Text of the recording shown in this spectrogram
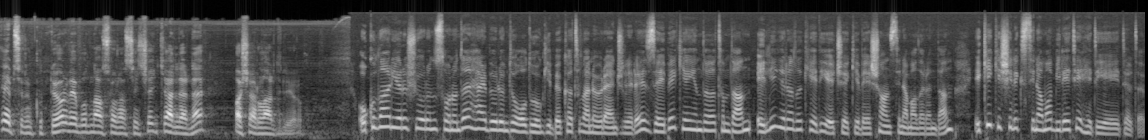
hepsini kutluyor ve bundan sonrası için kendilerine başarılar diliyorum. Okullar Yarışıyor'un sonunda her bölümde olduğu gibi katılan öğrencilere Zeybek Yayın Dağıtım'dan 50 liralık hediye çeki ve şans sinemalarından 2 kişilik sinema bileti hediye edildi.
